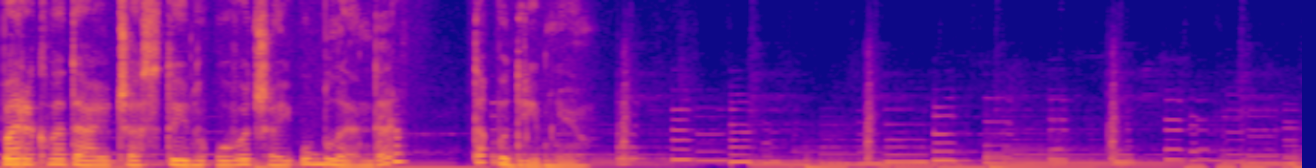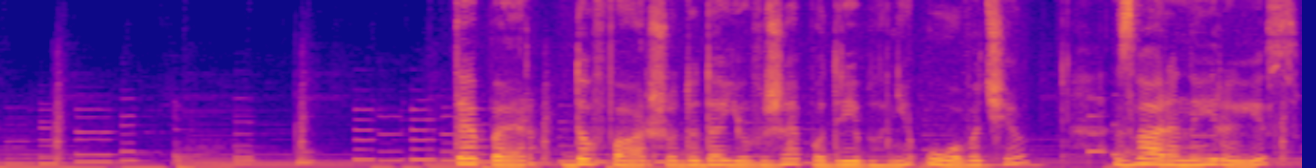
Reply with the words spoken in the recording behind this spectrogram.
Перекладаю частину овочей у блендер та подрібнюю. Тепер до фаршу додаю вже подріблені овочі, зварений рис,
